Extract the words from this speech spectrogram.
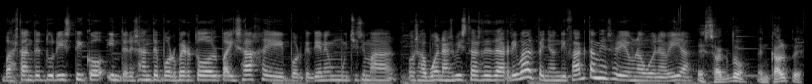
bastante turístico, interesante por ver todo el paisaje y porque tiene muchísimas, o sea, buenas vistas desde arriba, el Peñón de Ifac también sería una buena vía. Exacto, en Calpe.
